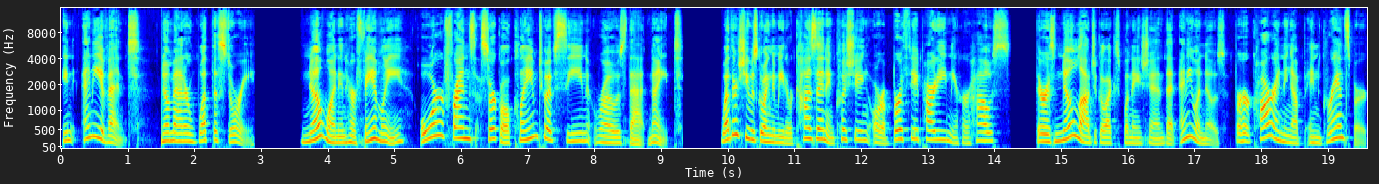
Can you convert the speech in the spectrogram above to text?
In any event, no matter what the story, no one in her family or friends' circle claimed to have seen Rose that night. Whether she was going to meet her cousin in Cushing or a birthday party near her house, There is no logical explanation that anyone knows for her car ending up in Grantsburg,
